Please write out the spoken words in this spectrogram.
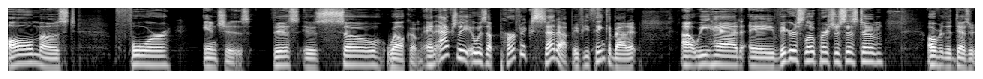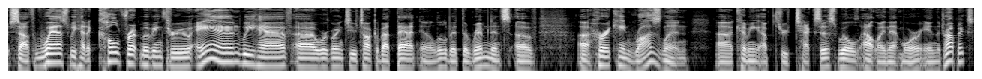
almost four inches. This is so welcome. And actually, it was a perfect setup if you think about it. Uh, we had a vigorous low pressure system over the desert southwest. We had a cold front moving through, and we have, uh, we're going to talk about that in a little bit, the remnants of uh, Hurricane Roslyn uh, coming up through Texas. We'll outline that more in the tropics.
